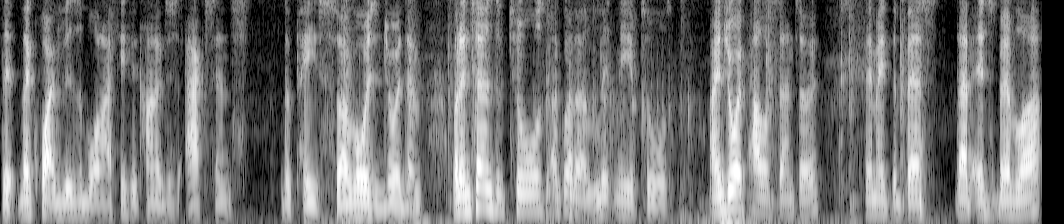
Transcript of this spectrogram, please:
they're quite visible, and I think it kind of just accents the piece. So I've always enjoyed them. But in terms of tools, I've got a litany of tools. I enjoy Palo Santo. They make the best. That Edge Beveler,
